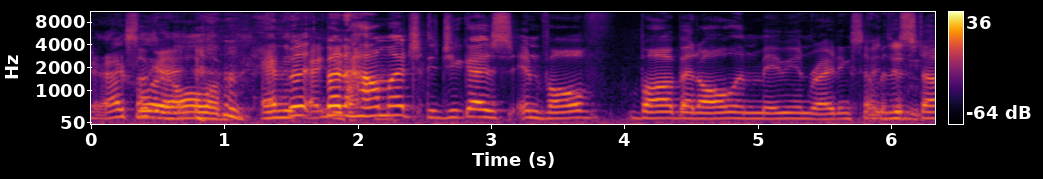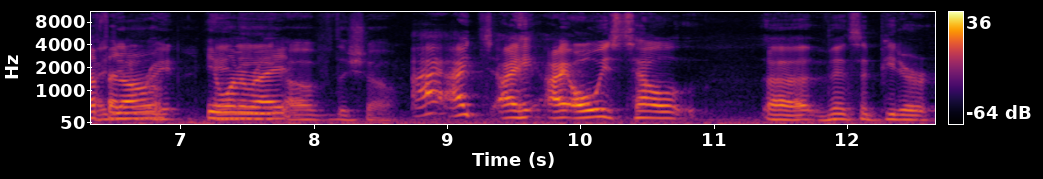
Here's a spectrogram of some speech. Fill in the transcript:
Writing. You're excellent Okay. at all of them. And but it- but it- how much did you guys involve Bob at all in maybe in writing some I of this stuff I at didn't all? write You want to write? of the show. I I I, I always tell uh, Vince and Peter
